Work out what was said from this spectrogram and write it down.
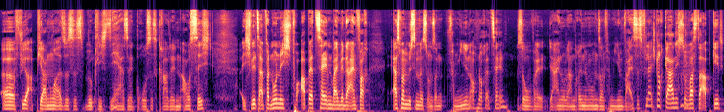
äh, für ab Januar. Also es ist wirklich sehr, sehr Großes gerade in Aussicht. Ich will es einfach nur nicht vorab erzählen, weil wir da einfach erstmal müssen wir es unseren Familien auch noch erzählen. So, weil der ein oder andere in unseren Familien weiß es vielleicht noch gar nicht so, was da abgeht.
